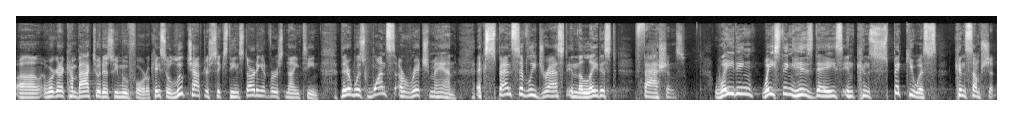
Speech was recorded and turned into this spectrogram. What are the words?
Uh, and we're going to come back to it as we move forward. Okay, so Luke chapter 16, starting at verse 19. There was once a rich man, expensively dressed in the latest fashions, waiting, wasting his days in conspicuous consumption.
